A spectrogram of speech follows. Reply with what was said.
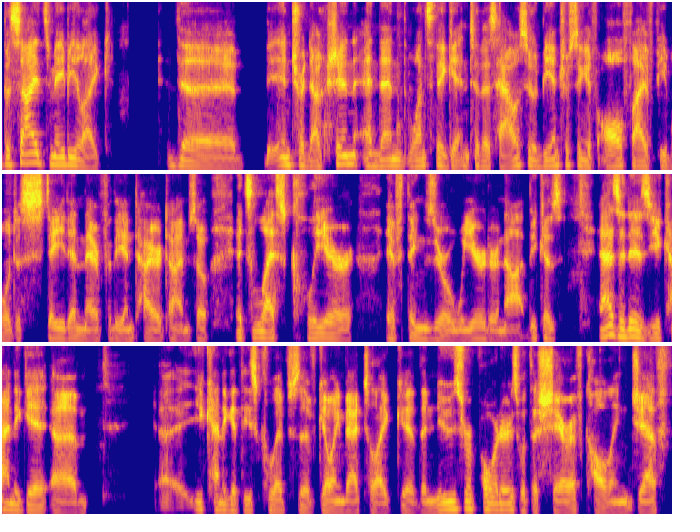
besides maybe like the introduction and then once they get into this house it would be interesting if all five people just stayed in there for the entire time. So it's less clear if things are weird or not because as it is you kind of get um uh, you kind of get these clips of going back to like uh, the news reporters with the sheriff calling Jeff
